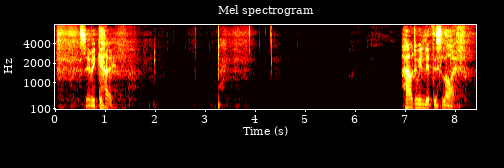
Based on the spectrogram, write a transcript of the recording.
So here we go. How do we live this life?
